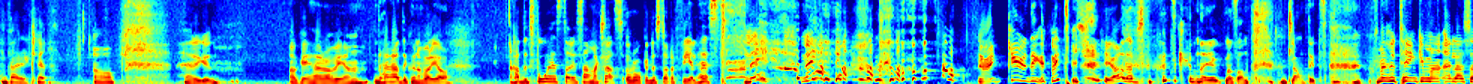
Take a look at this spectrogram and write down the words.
Verkligen. Ja, herregud. Okej, här har vi en. Det här hade kunnat vara jag. Jag hade två hästar i samma klass och råkade starta fel häst. Nej! Nej! Nej gud, det går inte. Jag hade absolut kunnat gjort något sånt klantigt. Men hur tänker man? Eller alltså,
